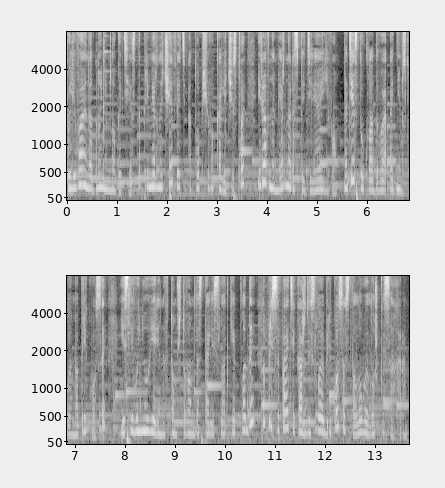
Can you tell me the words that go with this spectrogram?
выливаю на дно немного теста, примерно четверть от общего количества, и равномерно распределяю его. На тесто укладываю одним слоем абрикосы. Если вы не уверены в том, что вам достались сладкие плоды, то присыпайте каждый слой абрикосов столовой ложкой сахара.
